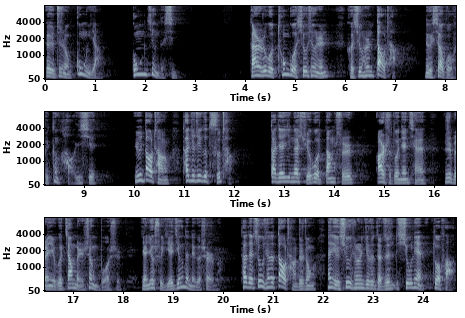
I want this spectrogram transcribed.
要有这种供养恭敬的心。当然，如果通过修行人和修行人道场，那个效果会更好一些。因为道场它就是一个磁场，大家应该学过。当时二十多年前，日本有个江本胜博士研究水结晶的那个事儿嘛，他在修行的道场之中，他有修行人就是在这修炼做法，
